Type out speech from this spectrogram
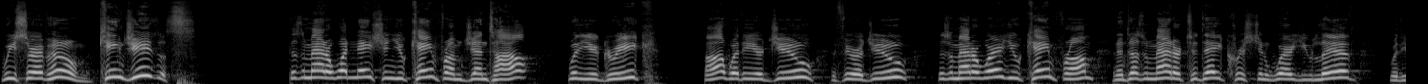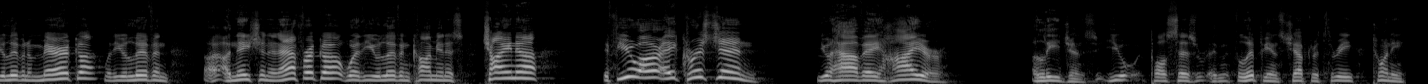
We serve whom? King Jesus. Doesn't matter what nation you came from, Gentile, whether you're Greek, Whether you're a Jew, if you're a Jew, doesn't matter where you came from, and it doesn't matter today, Christian, where you live, whether you live in America, whether you live in a, a nation in Africa, whether you live in communist China. If you are a Christian, you have a higher allegiance. You, Paul says in Philippians chapter 3, 20,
